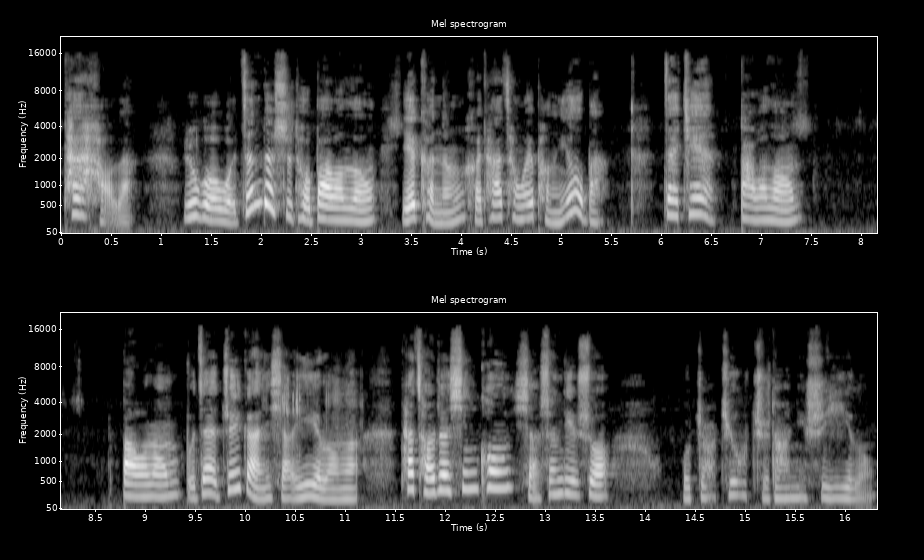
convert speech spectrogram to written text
太好了！如果我真的是头霸王龙，也可能和它成为朋友吧。再见，霸王龙。霸王龙不再追赶小翼龙了，它朝着星空小声地说：“我早就知道你是翼龙，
